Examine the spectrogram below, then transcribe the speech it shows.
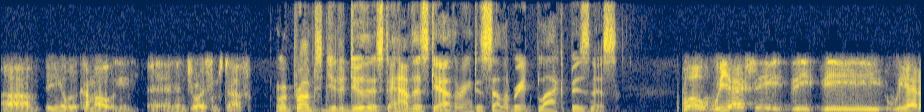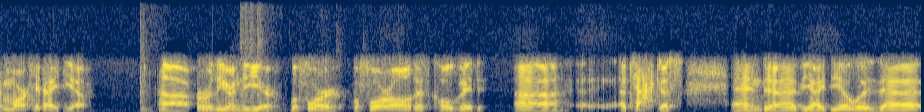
um, being able to come out and, and enjoy some stuff. What prompted you to do this, to have this gathering to celebrate black business? Well, we actually the the we had a market idea uh, earlier in the year before before all this COVID uh, attacked us, and uh, the idea was uh,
